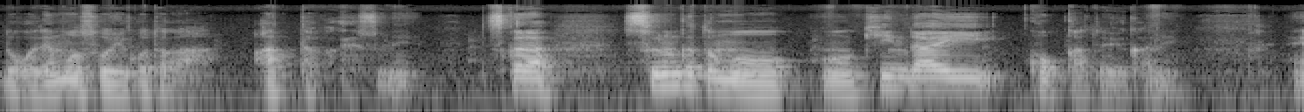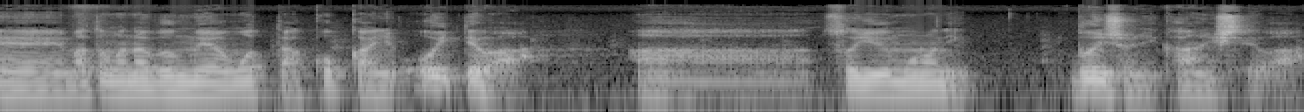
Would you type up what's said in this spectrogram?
どこでもそういうことがあったわけですねですから少なくとも近代国家というかね、えーまともな文明を持った国家においてはあそういうものに文書に関しては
